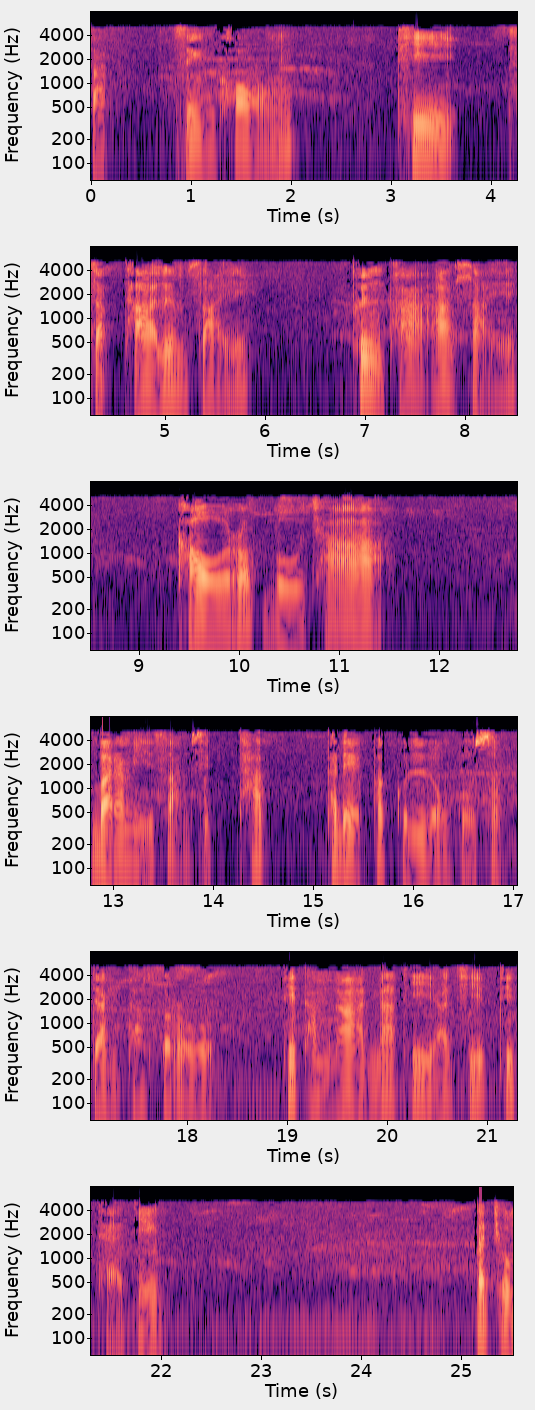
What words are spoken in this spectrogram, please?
สัตว์สิ่งของที่ศรัทธาเลื่อมใส พึ่งพาอาศัย เคารพบูชา บารมีสามสิบทัศพระเดชพระคุณหลวงปู่สดจันทัสโร ที่ทำงานหน้าที่อาชีพที่แท้จริง ประชุม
